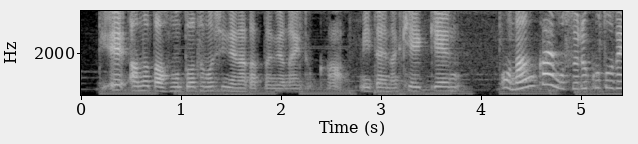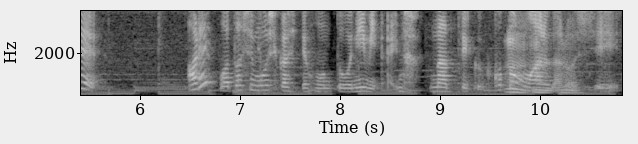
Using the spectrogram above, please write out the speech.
「えあなたは本当は楽しんでなかったんじゃない?」とかみたいな経験を何回もすることで「あれ？私もしかして本当に?」みたいな なっていくこともあるだろうし、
